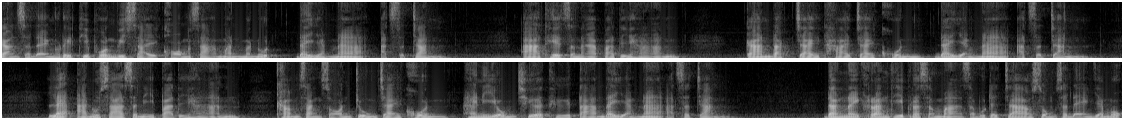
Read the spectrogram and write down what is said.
การแสดงฤทธิ์ที่พ้นวิสัยของสามัญมนุษย์ได้อย่างน่าอัศจรรย์ อาเทศนาปาฏิหาริย์การดักใจทายใจคนได้อย่างน่าอัศจรรย์ และอนุสาสนีปาฏิหาริย์คำสั่งสอนจูงใจคนให้นิยมเชื่อถือตามได้อย่างน่าอัศจรรย์ ดังในครั้งที่พระสัมมาสัมพุทธเจ้าทรงแสดงยมก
